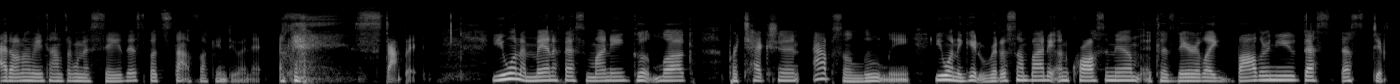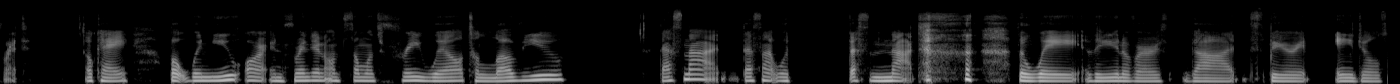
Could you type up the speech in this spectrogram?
I don't know how many times I'm going to say this, but stop fucking doing it. Okay. stop it. You want to manifest money, good luck, protection? Absolutely. You want to get rid of somebody, uncrossing them because they're like bothering you? That's that's different. Okay? But when you are infringing on someone's free will to love you, that's not that's not what that's not the way the universe, God, spirit, angels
